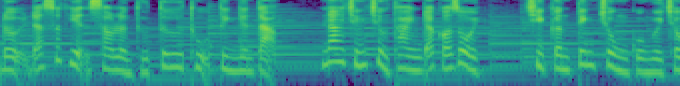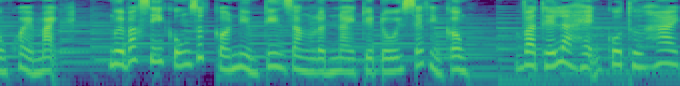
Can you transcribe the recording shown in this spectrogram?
đợi đã xuất hiện sau lần thứ tư thụ tinh nhân tạo. Nang trứng trưởng thành đã có rồi, chỉ cần tinh trùng của người chồng khỏe mạnh, người bác sĩ cũng rất có niềm tin rằng lần này tuyệt đối sẽ thành công. Và thế là hẹn cô thứ hai,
